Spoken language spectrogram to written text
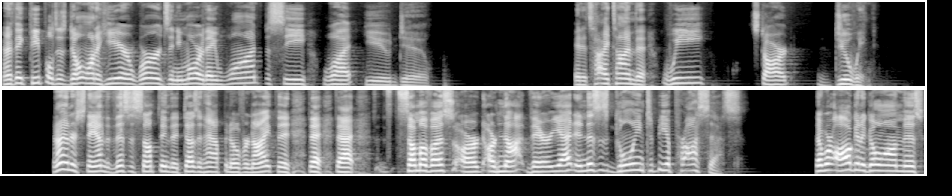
And I think people just don't want to hear words anymore. They want to see what you do. And it's high time that we start doing. And I understand that this is something that doesn't happen overnight, that, that, that some of us are, are not there yet, and this is going to be a process. That we're all going to go on this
